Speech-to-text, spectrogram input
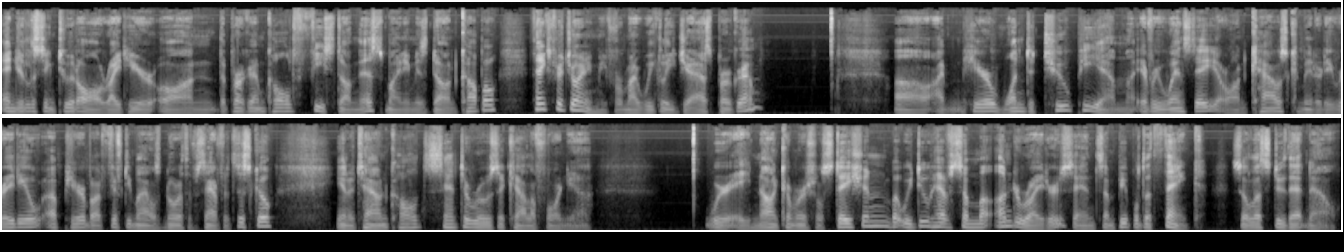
and you're listening to it all right here on the program called Feast on This. My name is Don Campo. Thanks for joining me for my weekly jazz program. Uh, I'm here 1 to 2 p.m. every Wednesday on KOWS Community Radio up here about 50 miles north of San Francisco in a town called Santa Rosa, California. We're a non commercial station, but we do have some underwriters and some people to thank. So let's do that now.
